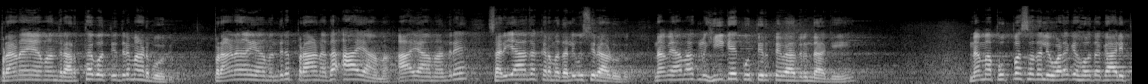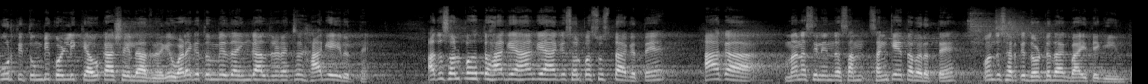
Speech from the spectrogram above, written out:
ಪ್ರಾಣಾಯಾಮ ಅಂದರೆ ಅರ್ಥ ಗೊತ್ತಿದ್ರೆ ಮಾಡ್ಬೋದು. ಪ್ರಾಣಾಯಾಮ ಅಂದರೆ ಪ್ರಾಣದ ಆಯಾಮ. ಆಯಾಮ ಅಂದರೆ ಸರಿಯಾದ ಕ್ರಮದಲ್ಲಿ ಉಸಿರಾಡುವುದು. ನಾವು ಯಾವಾಗಲೂ ಹೀಗೆ ಕೂತಿರ್ತೇವೆ ಅದರಿಂದಾಗಿ ನಮ್ಮ ಪುಪ್ಪಸದಲ್ಲಿ ಒಳಗೆ ಹೋದ ಗಾಳಿ ಪೂರ್ತಿ ತುಂಬಿಕೊಳ್ಳಿಕ್ಕೆ ಅವಕಾಶ ಇಲ್ಲ ಅದರಿಂದಾಗಿ ಒಳಗೆ ತುಂಬಿದ ಇಂಗಾಲದ ಡೈಆಕ್ಸೈಡ್ ಹಾಗೆ ಇರುತ್ತೆ. ಅದು ಸ್ವಲ್ಪ ಹೊತ್ತು ಹಾಗೆ ಹಾಗೆ ಹಾಗೆ ಸ್ವಲ್ಪ ಸುಸ್ತಾಗುತ್ತೆ. ಆಗ ಮನಸ್ಸಿನಿಂದ ಸಂಕೇತ ಬರುತ್ತೆ. ಒಂದು ಸರ್ತಿ ದೊಡ್ಡದಾಗಿ ಬಾಯಿ ತೆಗಿ ಅಂತ.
